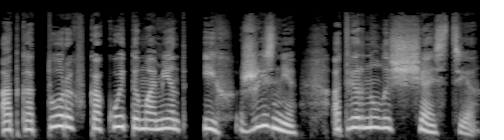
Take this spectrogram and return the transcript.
от которых в какой-то момент их жизни отвернулось счастье,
